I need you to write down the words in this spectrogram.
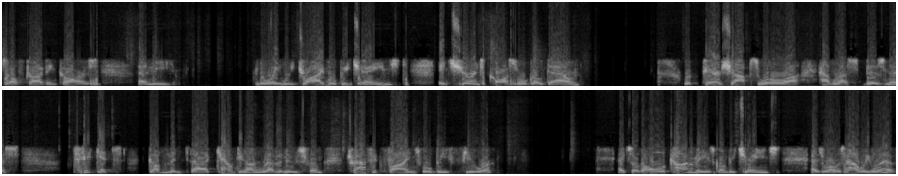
self-driving cars. And the the way we drive will be changed. Insurance costs will go down. Repair shops will uh, have less business. Tickets, government uh, counting on revenues from traffic fines will be fewer. And so the whole economy is going to be changed as well as how we live.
